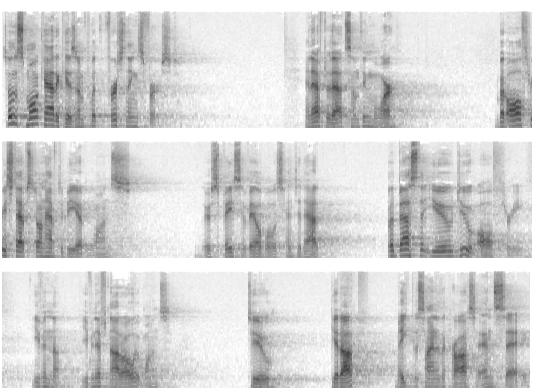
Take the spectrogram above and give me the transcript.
So the small catechism put first things first. And after that, something more. But all three steps don't have to be at once. There's space available as hinted at. But best that you do all three, even, not, even if not all at once. Two, Get up, make the sign of the cross, and say,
